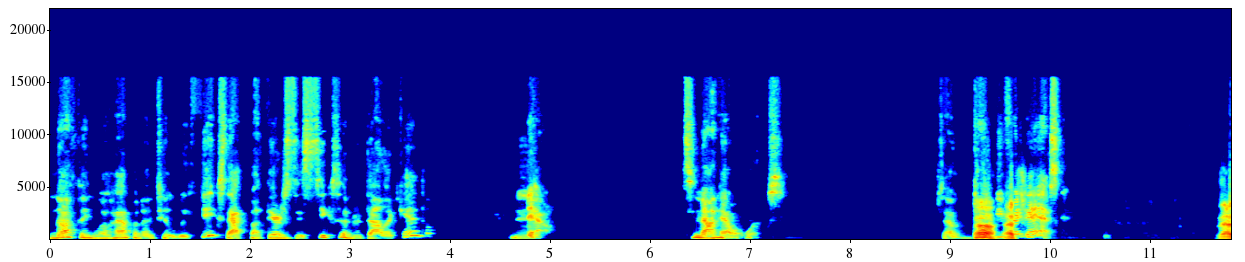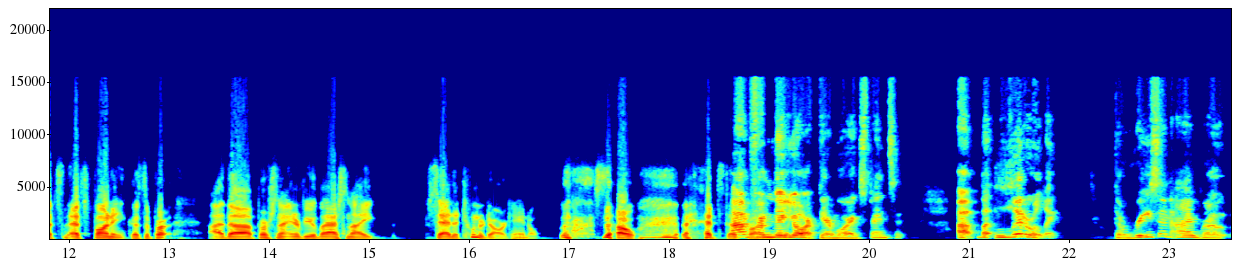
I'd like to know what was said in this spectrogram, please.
Nothing will happen until we fix that. But there's this $600 candle. No, it's not how it works. So don't oh, be afraid to ask. That's that's funny because the per, I, the person I interviewed last night said a tuna dog handle. so that's, that's I'm funny. from New York; they're more expensive. Uh, but literally, the reason I wrote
